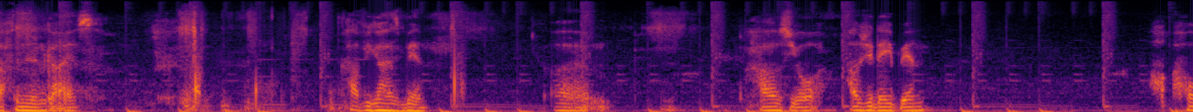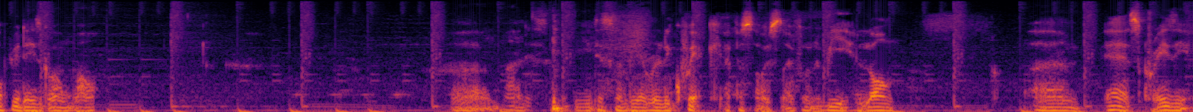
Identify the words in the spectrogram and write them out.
afternoon, guys. How have you guys been? Um, how's your How's your day been? I hope your day's going well. Uh, man, this is gonna be this is gonna be a really quick episode. It's not gonna be long. Um, yeah, it's crazy.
